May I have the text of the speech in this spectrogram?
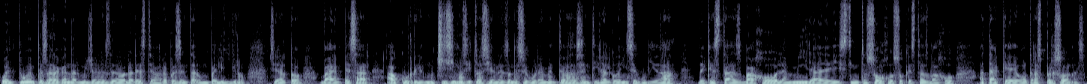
o el tú empezar a ganar millones de dólares te va a representar un peligro, ¿cierto? Va a empezar a ocurrir muchísimas situaciones donde seguramente vas a sentir algo de inseguridad, de que estás bajo la mira de distintos ojos o que estás bajo ataque de otras personas.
